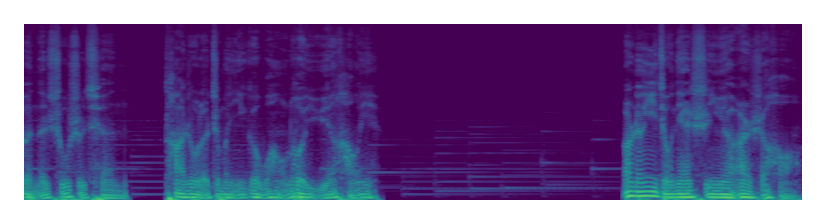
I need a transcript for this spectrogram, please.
本的舒适圈，踏入了这么一个网络语音行业。二零一九年十一月二十号，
